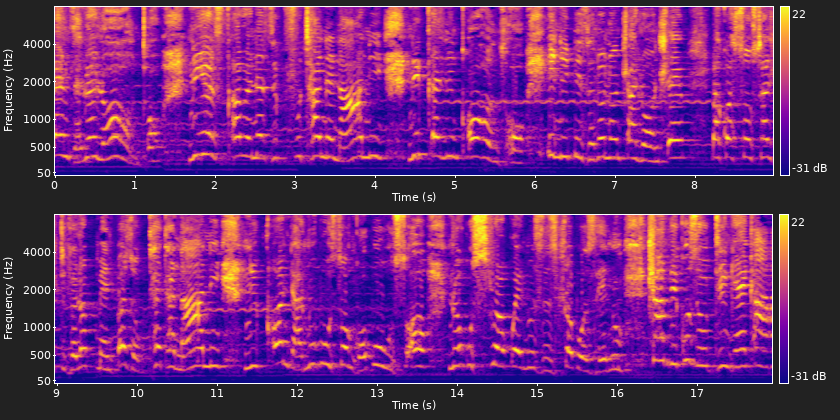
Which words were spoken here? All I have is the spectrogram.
benzelwe loo nto niye ezicaweni ezikufutshane nani nicela inkonzo inibize loonontlalontle bakwa-social development bazokuthetha nani niqondane ubuso ngobuso nokushiywa kwenu zizihlobo zenu mhlawumbi kuzodingeka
